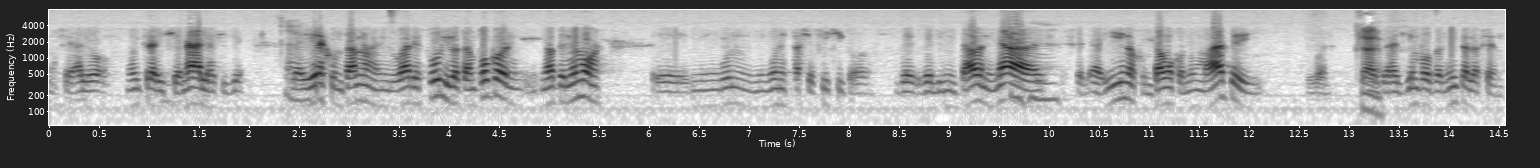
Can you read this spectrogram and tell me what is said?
no sé, algo muy tradicional, así que la idea es juntarnos en lugares públicos, tampoco no tenemos eh, ningún ningún espacio físico delimitado ni nada, ahí nos juntamos con un mate y bueno. Claro. Mientras el tiempo permita, lo hacemos.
